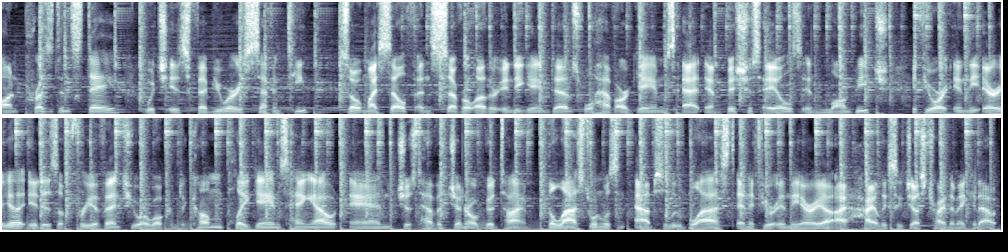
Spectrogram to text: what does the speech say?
on President's Day, which is February 17th. So, myself and several other indie game devs will have our games at Ambitious Ales in Long Beach. If you are in the area, it is a free event. You are welcome to come, play games, hang out, and just have a general good time. The last one was an absolute blast, and if you're in the area, I highly suggest trying to make it out.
